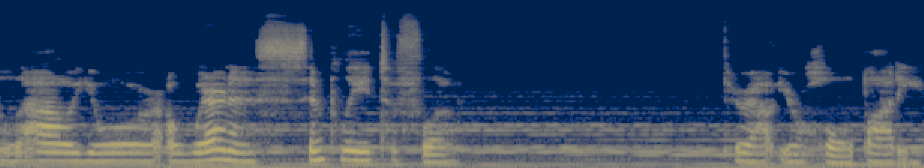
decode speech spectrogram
Allow your awareness simply to flow throughout your whole body.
